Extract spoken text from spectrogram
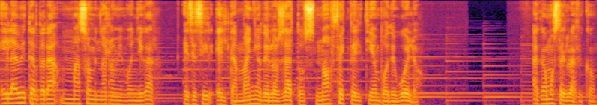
el AVE tardará más o menos lo mismo en llegar. Es decir, el tamaño de los datos no afecta el tiempo de vuelo. Hagamos el gráfico,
